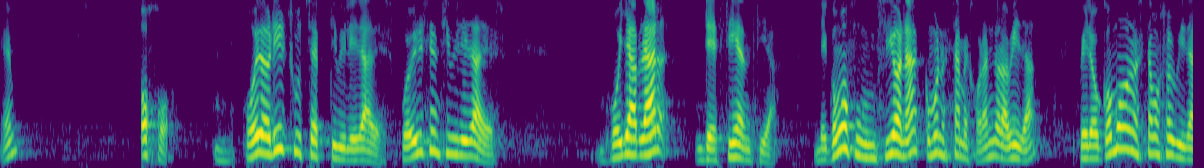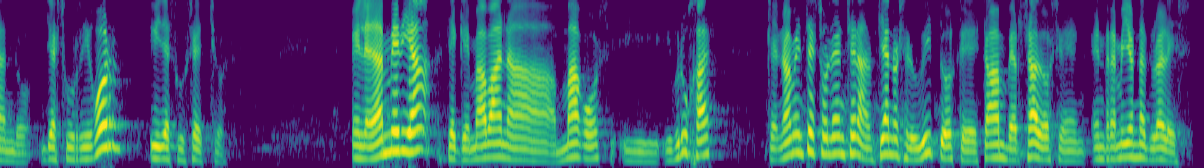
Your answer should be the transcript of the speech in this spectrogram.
¿eh? Ojo, puedo herir susceptibilidades, puedo herir sensibilidades. Voy a hablar de ciencia, de cómo funciona, cómo nos está mejorando la vida, pero cómo nos estamos olvidando de su rigor y de sus hechos. En la Edad Media se quemaban a magos y, brujas, que normalmente solían ser ancianos eruditos que estaban versados en, remedios naturales.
